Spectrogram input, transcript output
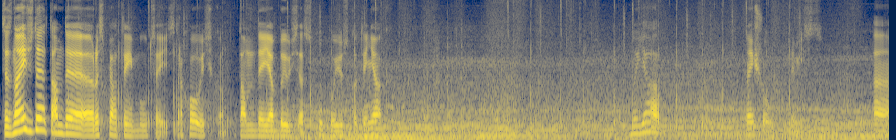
Це знаєш де? Там, де розп'ятий був цей страховисько. Там, де я бився з купою скотиняк. Ну я знайшов це місце. А,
